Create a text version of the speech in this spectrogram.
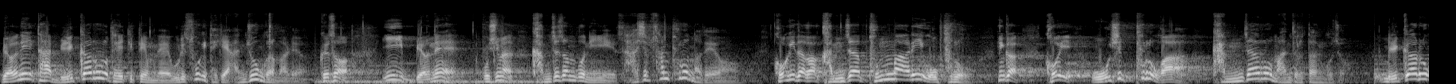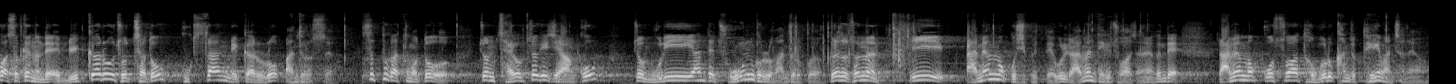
면이 다 밀가루로 돼 있기 때문에 우리 속이 되게 안 좋은 거란 말이에요. 그래서 이 면에 보시면 감자 전분이 43%나 돼요. 거기다가 감자 분말이 5%. 그러니까 거의 50%가 감자로 만들었다는 거죠. 밀가루가 섞였는데 밀가루조차도 국산 밀가루로 만들었어요. 스프 같은 것도 좀 자극적이지 않고 좀 우리한테 좋은 걸로 만들었고요. 그래서 저는 이 라면 먹고 싶을 때 우리 라면 되게 좋아하잖아요. 근데 라면 먹고 소화 더부룩한 적 되게 많잖아요.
